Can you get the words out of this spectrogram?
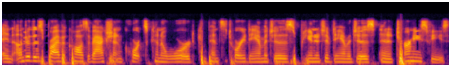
and under this private cause of action, courts can award compensatory damages, punitive damages, and attorney's fees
